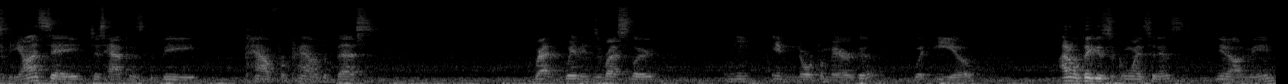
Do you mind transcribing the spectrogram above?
fiance just happens to be pound for pound the best re- women's wrestler in North America with Io. I don't think it's a coincidence. You know what I mean?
